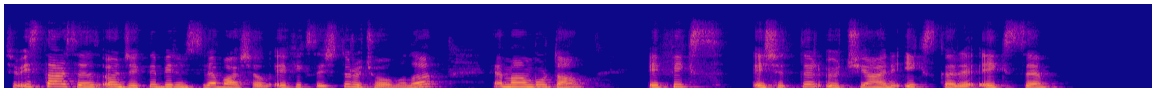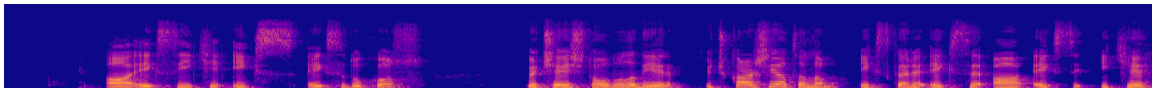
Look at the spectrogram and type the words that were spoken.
Şimdi isterseniz öncelikle birincisiyle başlayalım. fx eşittir 3 olmalı. Hemen burada fx eşittir 3 yani x kare eksi a eksi 2 x eksi 9 3'e eşit olmalı diyelim. 3 karşıya atalım. x kare eksi a eksi 2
